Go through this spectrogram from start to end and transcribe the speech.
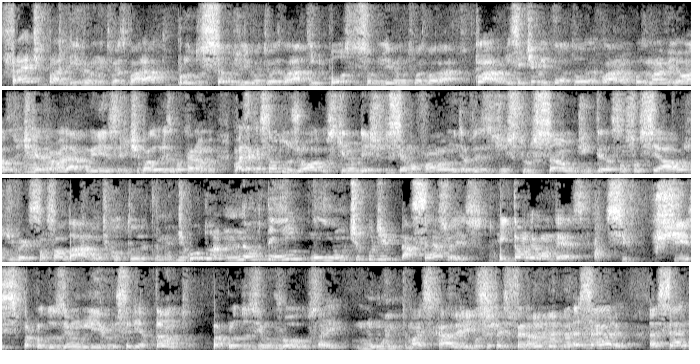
frete para livro é muito mais barato, produção de livro é muito mais barato, imposto sobre livro é muito mais barato. Claro, incentivo à literatura, claro, é uma coisa maravilhosa, a gente quer trabalhar com isso, a gente valoriza pra caramba. Mas a questão dos jogos, que não deixa de ser uma forma muitas vezes de instrução, de interação social, de diversão saudável, De cultura também. de cultura não tem nenhum tipo de acesso a isso. Então o que acontece? Se X para produzir um livro seria tanto, para produzir um jogo sai muito mais caro do que você está esperando. É sério, é sério.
